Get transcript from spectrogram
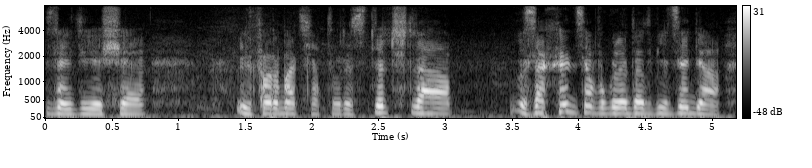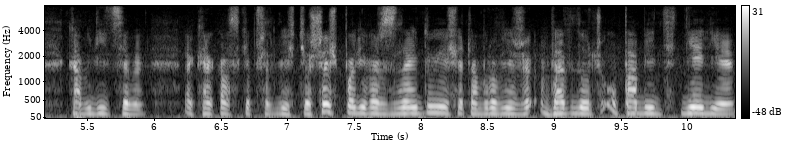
znajduje się informacja turystyczna. Zachęcam w ogóle do odwiedzenia kamienicy krakowskie Przedmieście 6, ponieważ znajduje się tam również wewnątrz upamiętnienie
